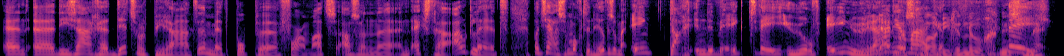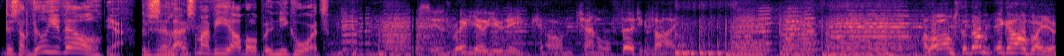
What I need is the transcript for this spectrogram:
En eh, die zagen dit soort piraten met popformats als een, eh, een extra outlet. Want ja, ze mochten in Hilversum maar één dag in de week, twee uur of één uur radio Ja, dat was maken. gewoon niet genoeg. Dus, nee, nee. dus dat wil je wel. Ja, dus eh, luister maar wie je allemaal op Uniek hoort. This is Radio Unique on channel 35. Hallo Amsterdam, ik hou van je.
